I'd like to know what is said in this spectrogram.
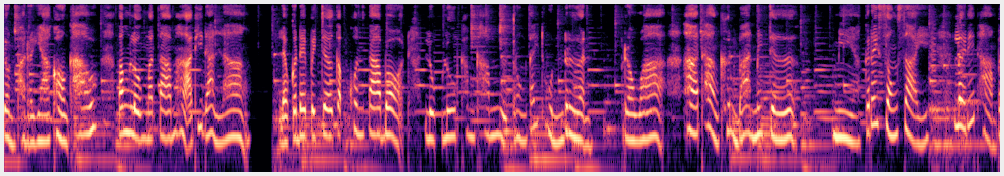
จนภรรยาของเขาต้องลงมาตามหาที่ด้านล่าง แล้วก็ได้ไปเจอกับคนตาบอดลูบๆคำๆอยู่ตรงใต้ถุนเรือน เพราะว่าหาทางขึ้นบ้านไม่เจอ เมียก็ได้สงสัย เลยได้ถามไป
